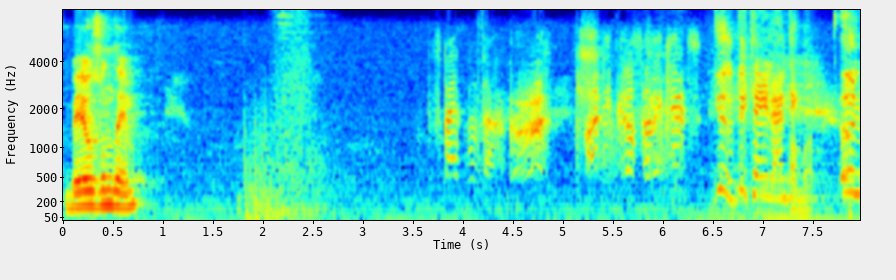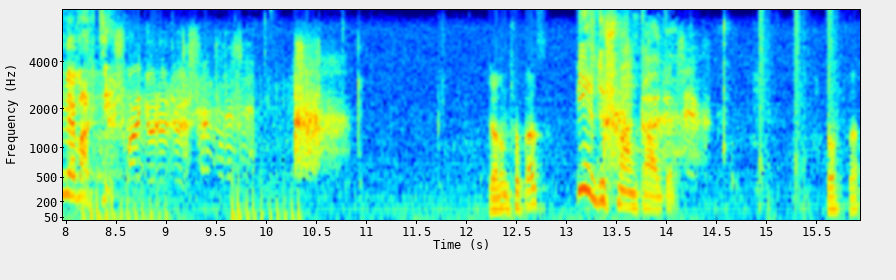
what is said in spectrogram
B uzundayım. Spike burada. Hadi biraz hareket. Güldük eğlendik. Ölme vakti. Düşman görüldü. Düşman görüldü. Canım çok az. Bir düşman kaldı. Short da.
